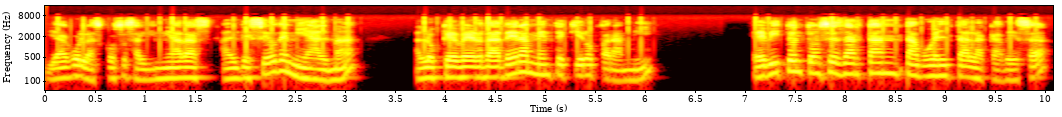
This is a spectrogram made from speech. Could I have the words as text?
y hago las cosas alineadas al deseo de mi alma, a lo que verdaderamente quiero para mí, Evito entonces dar tanta vuelta a la cabeza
